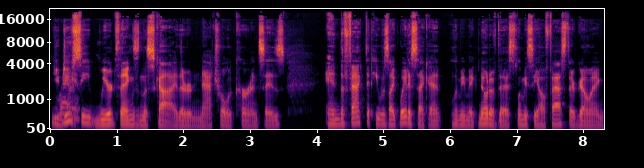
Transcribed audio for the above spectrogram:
You right. do see weird things in the sky that are natural occurrences, and the fact that he was like, wait a second, let me make note of this. Let me see how fast they're going.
